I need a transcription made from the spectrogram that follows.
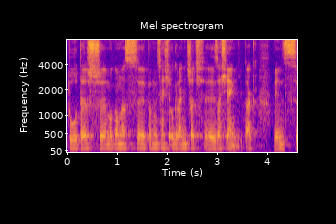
Tu też e, mogą nas w pewnym sensie ograniczać e, zasięgi, tak? Więc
